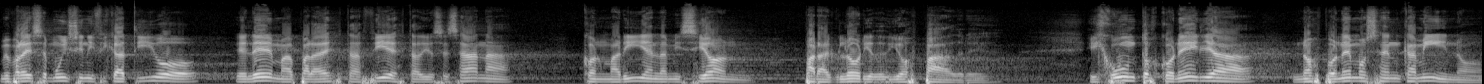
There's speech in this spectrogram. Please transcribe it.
me parece muy significativo el lema para esta fiesta diocesana con María en la misión para gloria de Dios Padre. Y juntos con ella nos ponemos en camino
